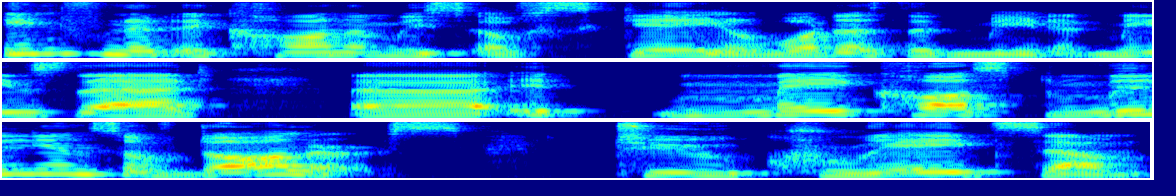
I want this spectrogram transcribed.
infinite economies of scale. What does that mean? It means that uh, it may cost millions of dollars to create some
